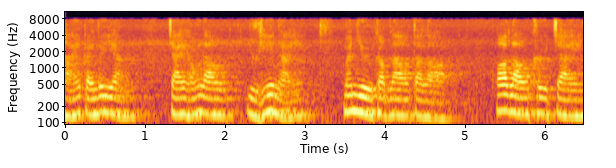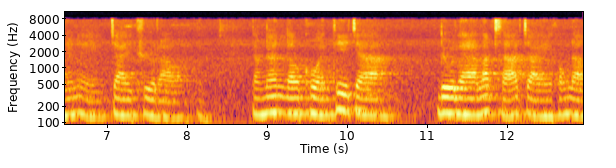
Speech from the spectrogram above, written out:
หายไปหรือยัง ใจของเราอยู่ที่ไหน มันอยู่กับเราตลอด เพราะเราคือใจนั่นเอง ใจคือเราดังนั้นเราควรที่จะ ดูแลรักษาใจของเรา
